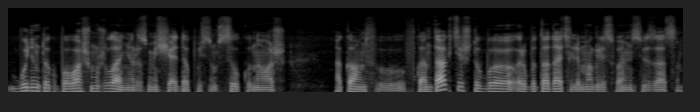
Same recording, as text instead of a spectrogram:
будем только по вашему желанию размещать, допустим, ссылку на ваш аккаунт в ВКонтакте, чтобы работодатели могли с вами связаться.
